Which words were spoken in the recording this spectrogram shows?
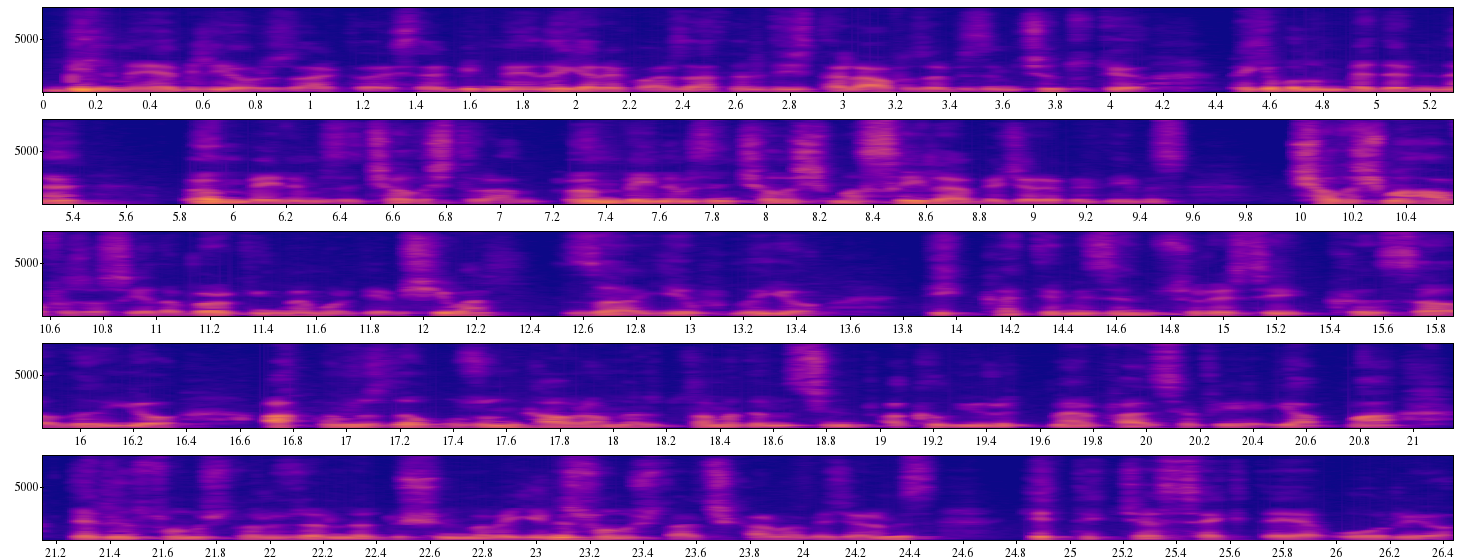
bilmeyebiliyoruz arkadaşlar. Bilmeye ne gerek var? Zaten dijital hafıza bizim için tutuyor. Peki bunun bedeline ön beynimizi çalıştıran, ön beynimizin çalışmasıyla becerebildiğimiz çalışma hafızası ya da working memory diye bir şey var. Zayıflıyor. Dikkatimizin süresi kısalıyor. Aklımızda uzun kavramları tutamadığımız için akıl yürütme, felsefi yapma, derin sonuçlar üzerinde düşünme ve yeni sonuçlar çıkarma becerimiz gittikçe sekteye uğruyor.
